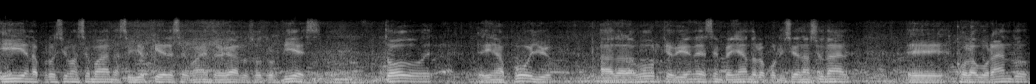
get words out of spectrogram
y en la próxima semana, si Dios quiere, se van a entregar los otros 10. Todo en apoyo a la labor que viene desempeñando la Policía Nacional, eh, colaborando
